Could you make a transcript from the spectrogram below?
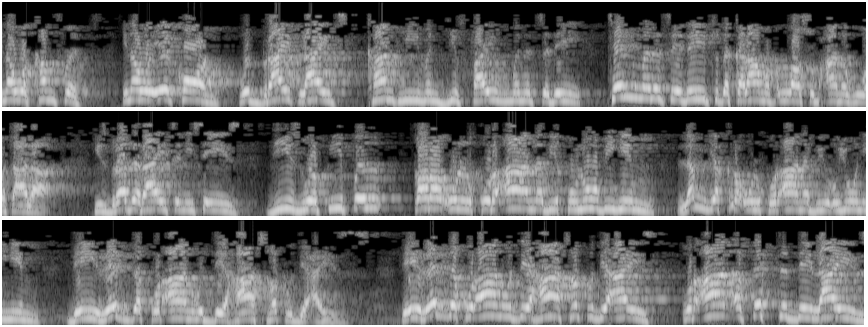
in our comfort, in our aircon, with bright lights, can't we even give five minutes a day, ten minutes a day to the kalam of Allah subhanahu wa ta'ala? His brother writes and he says, these were people they read the Qur'an with their hearts not with their eyes. They read the Qur'an with their hearts not with their eyes. Qur'an affected their lives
